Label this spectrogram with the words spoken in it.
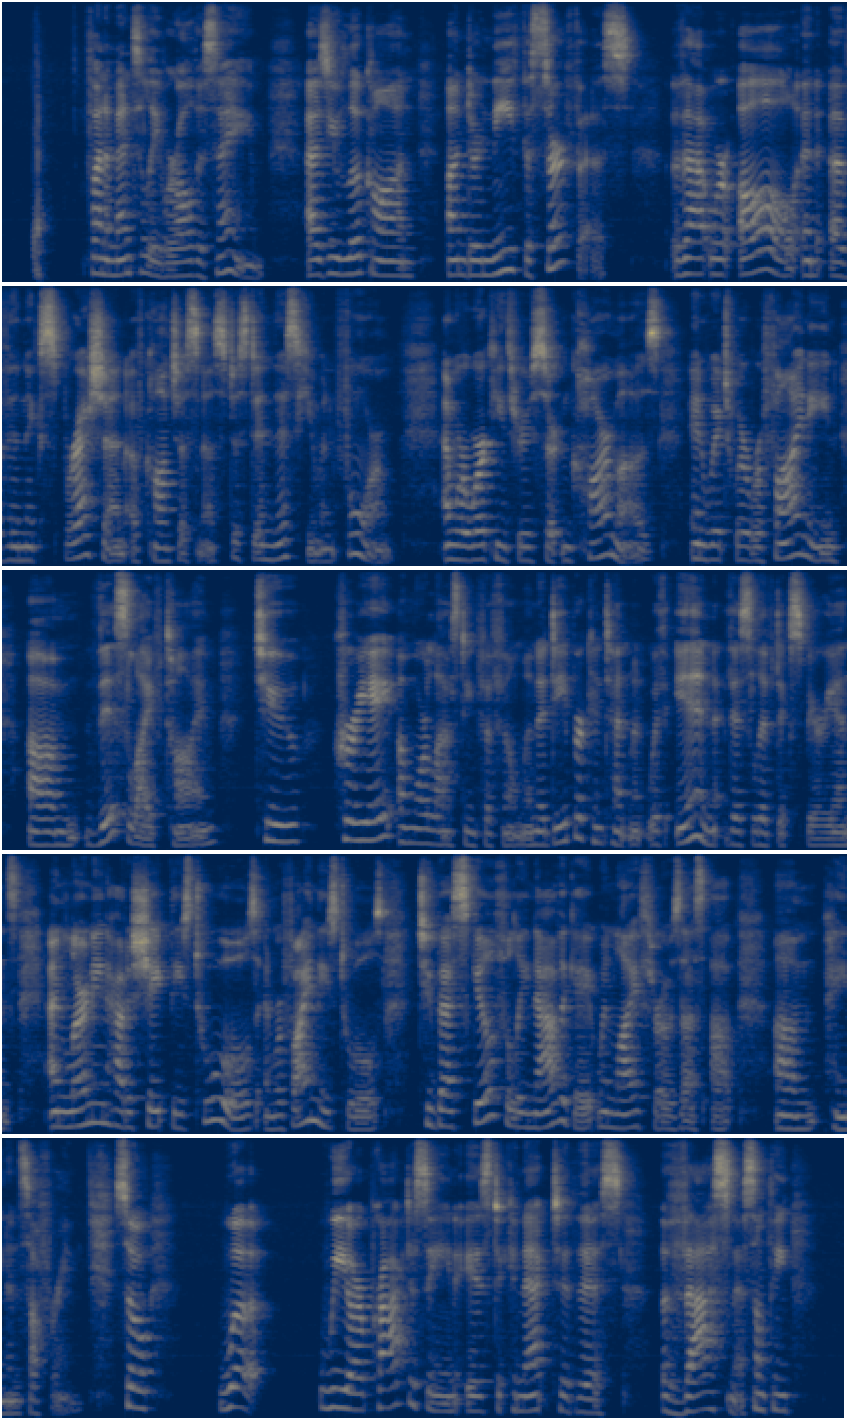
fundamentally we're all the same. As you look on underneath the surface, that we're all an, of an expression of consciousness just in this human form. And we're working through certain karmas in which we're refining um, this lifetime to create a more lasting fulfillment, a deeper contentment within this lived experience, and learning how to shape these tools and refine these tools to best skillfully navigate when life throws us up um, pain and suffering. So, what we are practicing is to connect to this vastness, something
